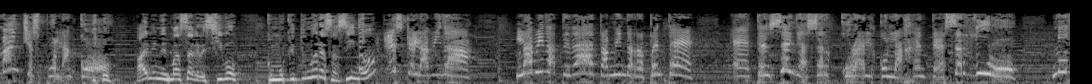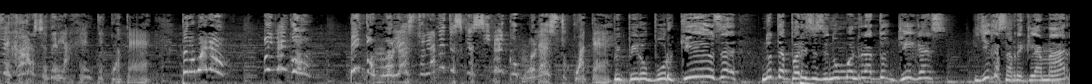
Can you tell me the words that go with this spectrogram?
manches, Polanco. Ay, vienes más agresivo. Como que tú no eres así, ¿no? Es que la vida, la vida te da también de repente, eh, te enseña a ser cruel con la gente, a ser duro, de la gente, cuate. Pero bueno, hoy vengo, vengo molesto, la neta es que sí vengo molesto, cuate. Pero ¿por qué? O sea, no te apareces en un buen rato, llegas y llegas a reclamar.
